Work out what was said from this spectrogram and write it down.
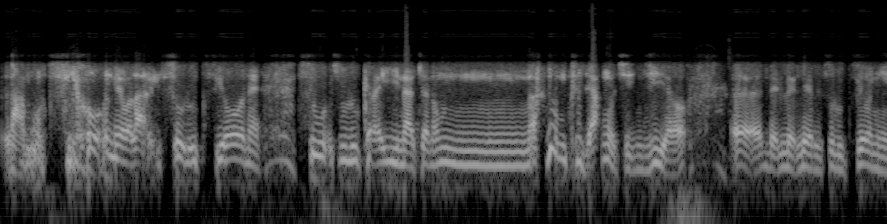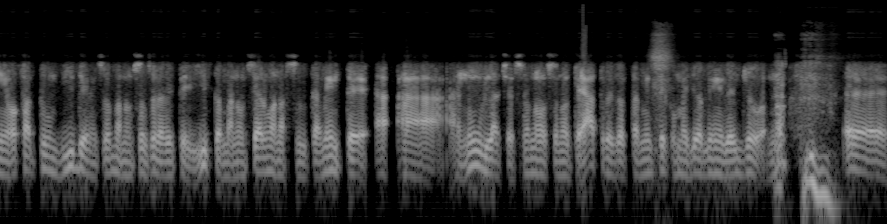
la mozione o la risoluzione su, sull'Ucraina, cioè non, non pigliamoci in giro, eh, le, le, risoluzioni, ho fatto un video, insomma non so se l'avete visto, ma non servono assolutamente a, a, a nulla, cioè sono, sono, teatro esattamente come gli ordini del giorno, eh,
